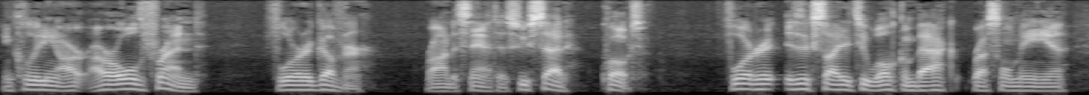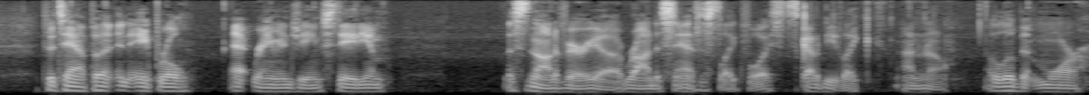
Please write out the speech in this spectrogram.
including our, our old friend, Florida Governor Ron DeSantis, who said, quote, Florida is excited to welcome back WrestleMania to Tampa in April at Raymond James Stadium. This is not a very uh, Ron DeSantis like voice. It's got to be like, I don't know, a little bit more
